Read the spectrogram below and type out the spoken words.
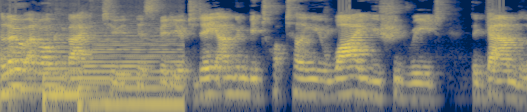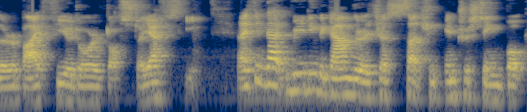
Hello and welcome back to this video. Today I'm going to be telling you why you should read The Gambler by Fyodor Dostoevsky. And I think that reading The Gambler is just such an interesting book,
